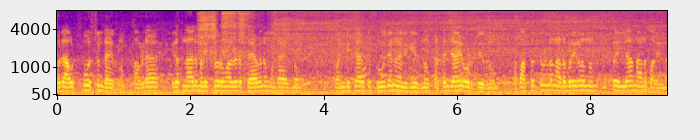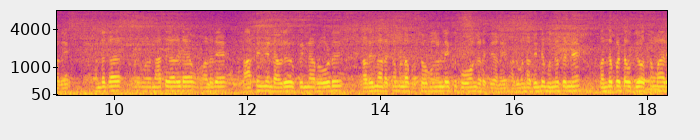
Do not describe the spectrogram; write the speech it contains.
ഒരു ഔട്ട് പോസ്റ്റ് ഉണ്ടായിരുന്നു. അവിടെ ഇരുപത്തിനാല് മണിക്കൂറും അവരുടെ സേവനം ഉണ്ടായിരുന്നു. വണ്ടിക്കാർക്ക് സൂചന നൽകിയിരുന്നു കട്ടൻ ചായ കൊടുത്തിരുന്നു. അപ്പോൾ അത്തരത്തിലുള്ള നടപടികളൊന്നും ഇപ്പോൾ ഇല്ല എന്നാണ് പറയുന്നത് എന്തൊക്കെ നാട്ടുകാരുടെ വളരെ ആശങ്കയുണ്ട്. അവർ പിന്നെ റോഡ് തടയുന്നടക്കമുള്ള പ്രക്ഷോഭങ്ങളിലേക്ക് പോകാൻ കിടക്കുകയാണ്. അതുകൊണ്ട് അതിന്റെ മുന്നേ തന്നെ ബന്ധപ്പെട്ട ഉദ്യോഗസ്ഥന്മാർ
